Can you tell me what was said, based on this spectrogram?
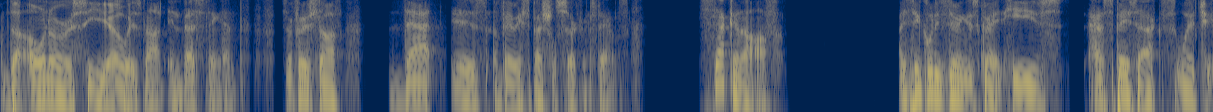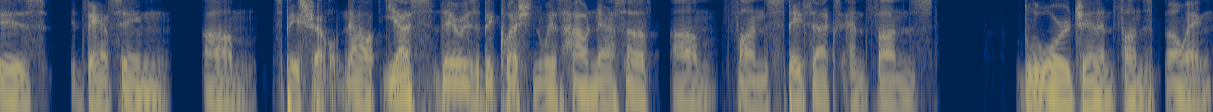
the owner or CEO is not investing in. So first off, that is a very special circumstance. Second off, I think what he's doing is great. He's has SpaceX, which is advancing um, space travel. Now, yes, there is a big question with how NASA um, funds SpaceX and funds Blue Origin and funds Boeing.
